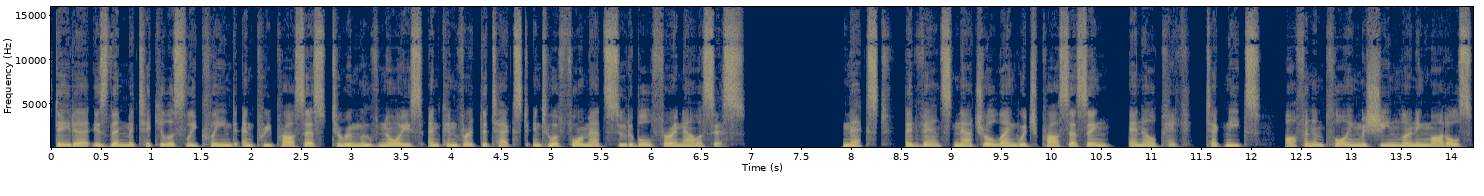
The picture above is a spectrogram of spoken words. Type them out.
data is then meticulously cleaned and preprocessed to remove noise and convert the text into a format suitable for analysis. Next, advanced natural language processing (NLP) techniques, often employing machine learning models,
